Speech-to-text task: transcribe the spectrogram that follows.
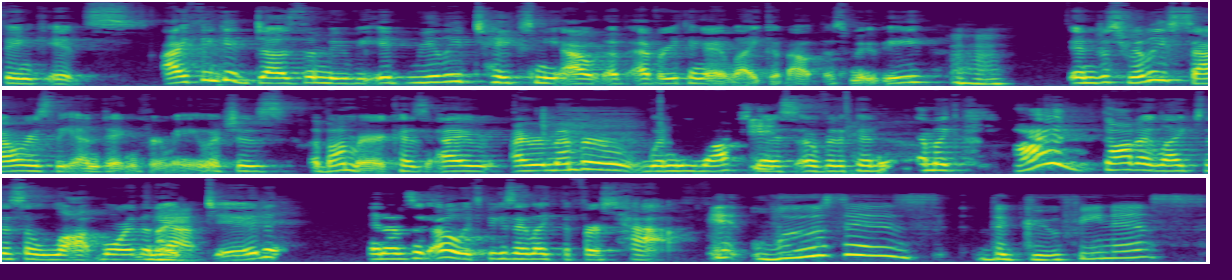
think it's i think it does the movie it really takes me out of everything i like about this movie Mhm. and just really sours the ending for me which is a bummer because i i remember when we watched It- this over the pandemic i'm like i thought i liked this a lot more than i did and i was like oh it's because i liked the first half It loses the goofiness.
